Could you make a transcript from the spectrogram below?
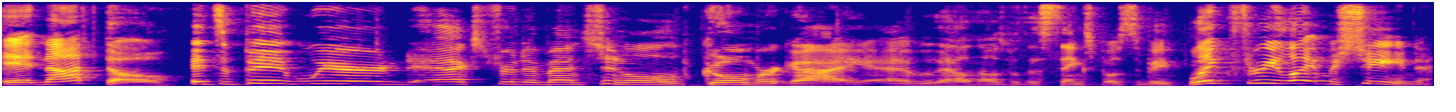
It not though. It's a big weird extra dimensional Gomer guy. Uh, who the hell knows what this thing's supposed to be? Link 3 Light Machine.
